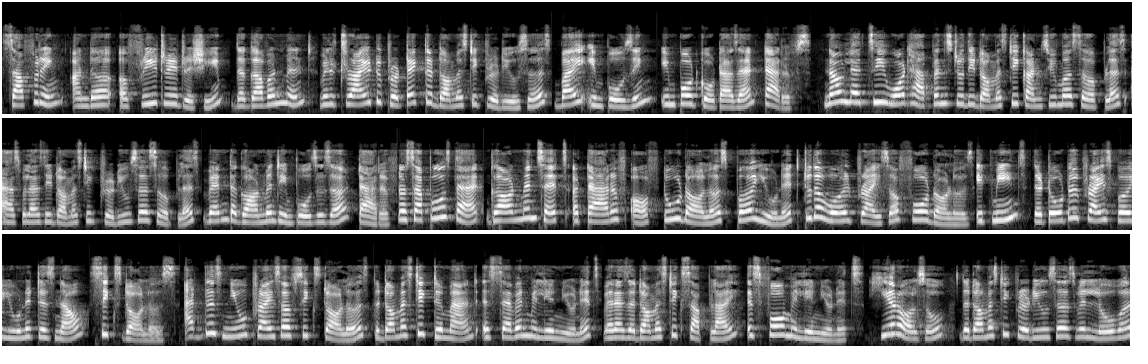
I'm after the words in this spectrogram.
suffering under a free trade regime, the government will try to protect the domestic producers by imposing import quotas and tariffs. Now let's see what happens to the domestic consumer surplus as well as the domestic producer surplus when the government imposes a tariff. Now suppose that government sets a tariff of $2 per unit to the world price of $4. It means the total price per unit is now $6. At this new price of $6, the domestic demand is 7 million units whereas the domestic supply is 4 million units. Here also the domestic producers will lower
